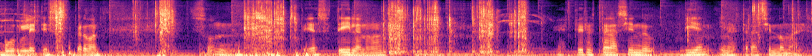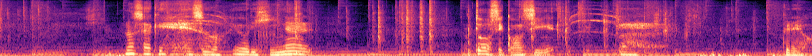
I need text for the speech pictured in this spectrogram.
burletes, perdón, son pedazos de tela. Espero estar haciendo bien y no estar haciendo mal. No sé qué es eso, es original. Todo se consigue. Creo.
